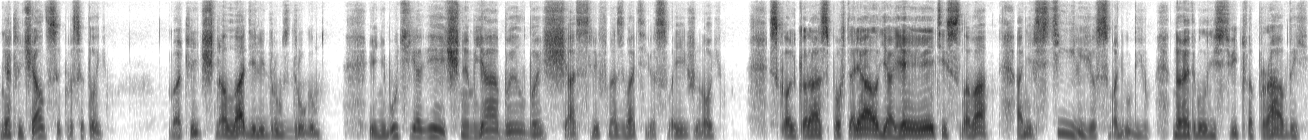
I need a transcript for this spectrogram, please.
не отличался красотой. Мы отлично ладили друг с другом, и не будь я вечным, я был бы счастлив назвать ее своей женой. Сколько раз повторял я ей эти слова, они льстили ее самолюбию, но это было действительно правдой.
